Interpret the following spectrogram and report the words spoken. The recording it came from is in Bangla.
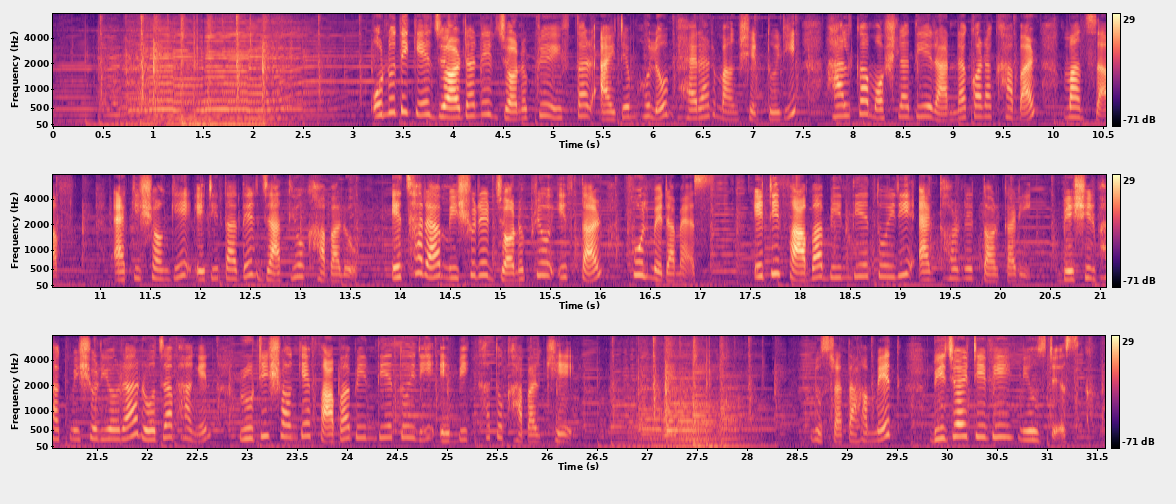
অন্যদিকে জর্ডানের জনপ্রিয় ইফতার আইটেম হল ভেড়ার মাংসের তৈরি, হালকা মশলা দিয়ে রান্না করা খাবার মানসাফ। একই সঙ্গে এটি তাদের জাতীয় খাবারও। এছাড়া মিশরের জনপ্রিয় ইফতার ফুল মেডাম্যাস এটি ফাবা বিন দিয়ে তৈরি এক ধরনের তরকারি। বেশিরভাগ মিশরীয়রা রোজা ভাঙেন, রুটির সঙ্গে ফাবা বিন দিয়ে তৈরি এ বিখ্যাত খাবার খেয়ে। Nusrat Ahmed, Bijoy TV, news desk.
